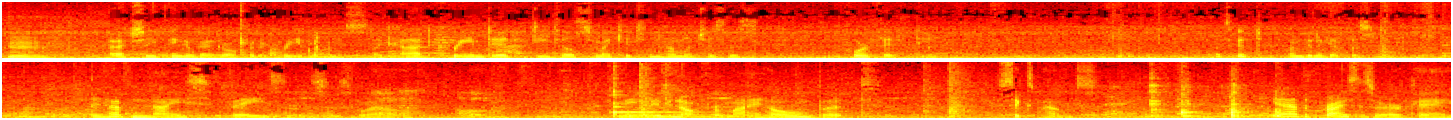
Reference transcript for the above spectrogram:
Hmm. I actually think I'm gonna go for the cream ones. Like add cream de details to my kitchen. How much is this? 450. That's good. I'm gonna get this one. They have nice vases as well. I mean, maybe not for my home, but six pounds. Yeah, the prices are okay.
